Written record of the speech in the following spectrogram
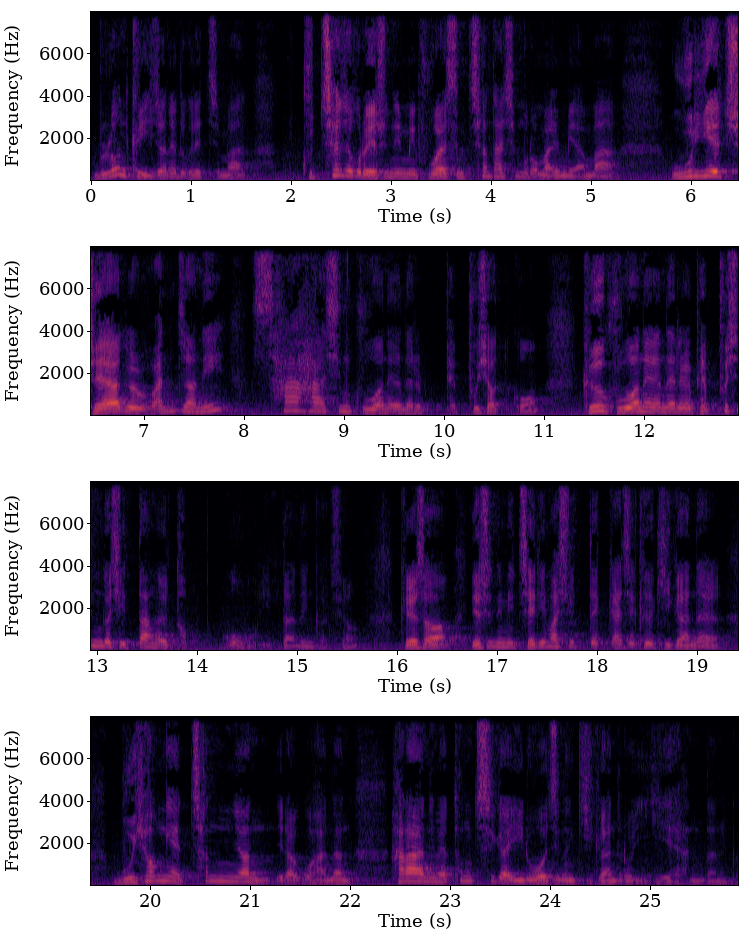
물론 그 이전에도 그랬지만 구체적으로 예수님이 부활 승천하심으로 말미암아 우리의 죄악을 완전히 사하신 구원의 은혜를 베푸셨고 그 구원의 은혜를 베푸신 것이 이 땅을 덮고 있다는 거죠. 그래서 예수님이 재림하실 때까지 그 기간을 무형의 천년이라고 하는 하나님의 통치가 이루어지는 기간으로 이해한다는 겁니다.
